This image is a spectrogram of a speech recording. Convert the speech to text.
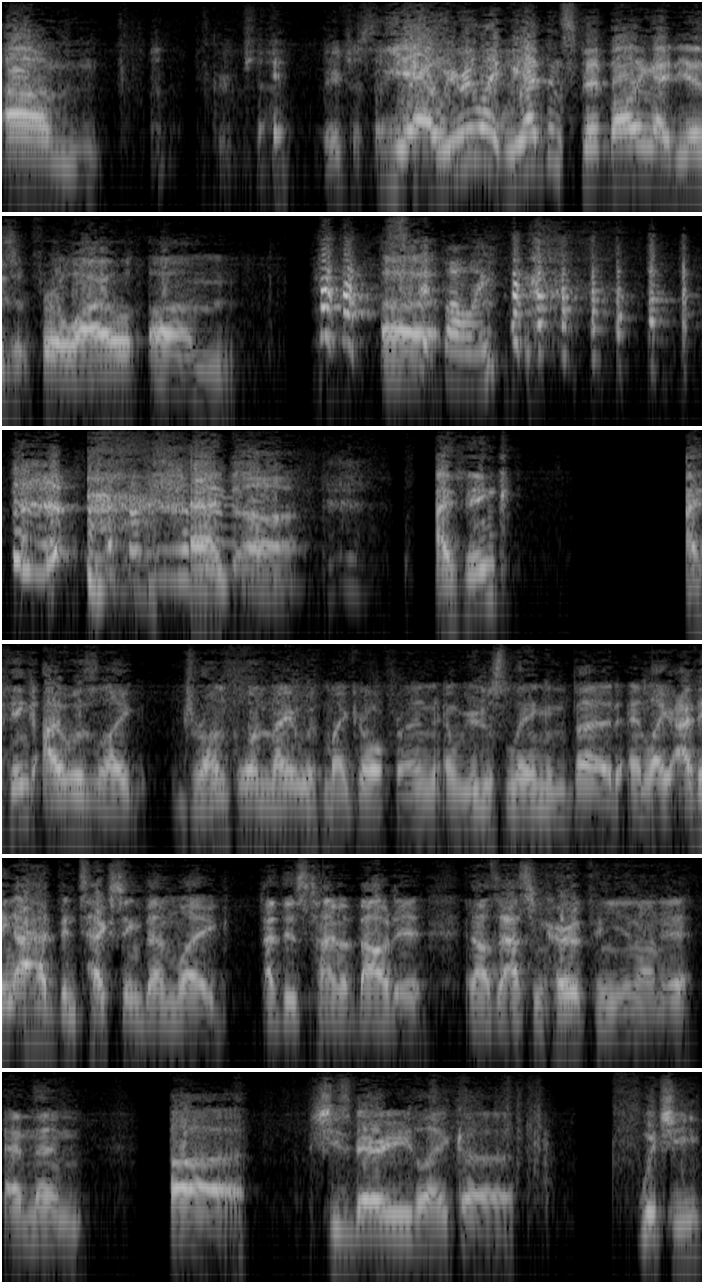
um, Group chat. You're just like yeah, we were like we had been spitballing ideas for a while. Um, uh, Spitballing. and uh, I think, I think I was like drunk one night with my girlfriend, and we were just laying in bed, and like I think I had been texting them like at this time about it, and I was asking her opinion on it, and then, uh, she's very like uh, witchy,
